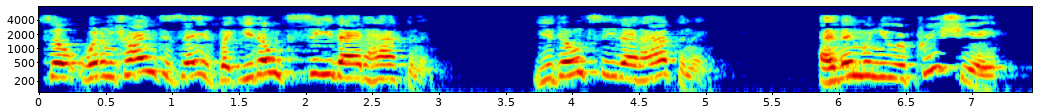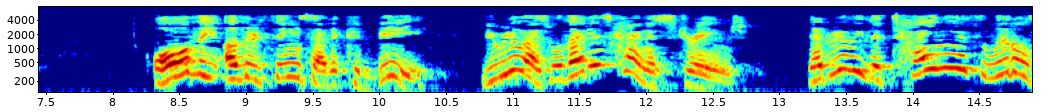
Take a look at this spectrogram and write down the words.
so what I'm trying to say is, but you don't see that happening. You don't see that happening. And then when you appreciate all the other things that it could be, you realize, well, that is kind of strange. That really the tiniest little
